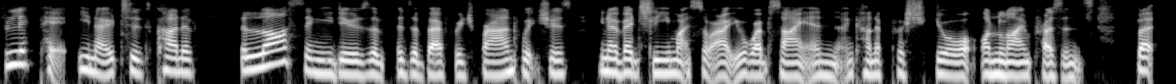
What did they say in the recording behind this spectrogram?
flip it, you know, to kind of the last thing you do as a, as a beverage brand, which is, you know, eventually you might sort out your website and, and kind of push your online presence. But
